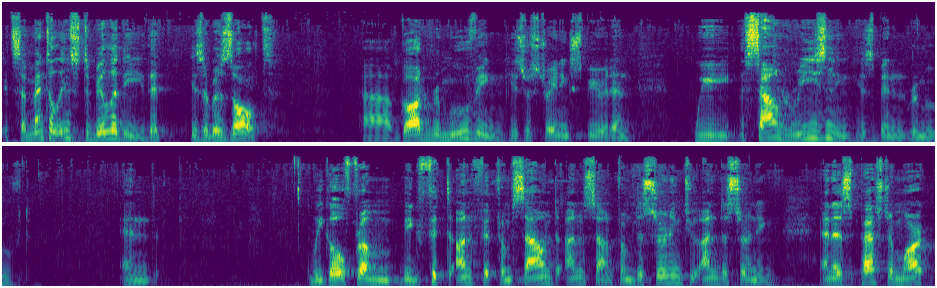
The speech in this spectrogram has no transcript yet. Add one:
it's a mental instability that is a result of God removing his restraining spirit. And we, the sound reasoning has been removed. And we go from being fit to unfit, from sound to unsound, from discerning to undiscerning. And as Pastor Mark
